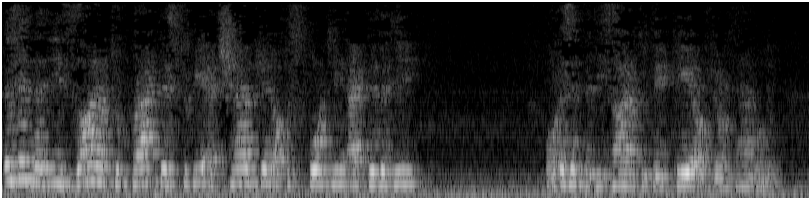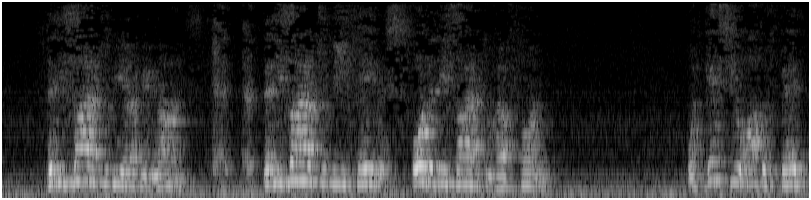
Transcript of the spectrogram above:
Is it the desire to practice to be a champion of a sporting activity? Or is it the desire to take care of your family? The desire to be recognized? The desire to be famous? Or the desire to have fun? What gets you out of bed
